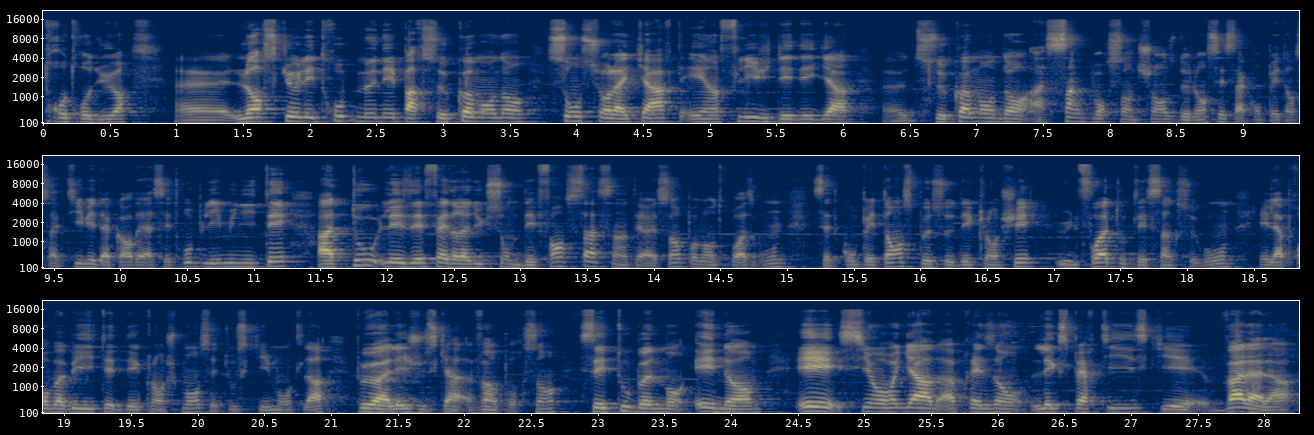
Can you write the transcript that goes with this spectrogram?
trop trop dure. lorsque les troupes menées par ce commandant sont sur la carte et infligent des dégâts, ce commandant a 5% de chance de lancer sa compétence active et d'accorder à ses troupes l'immunité à tous les effets de réduction de défense. Ça c'est intéressant, pendant 3 secondes, cette compétence peut se déclencher une fois toutes les 5 secondes et la probabilité de déclenchement, c'est tout ce qui monte là, peut aller jusqu'à 20%. C'est tout bonnement énorme. Et si on regarde à présent l'expertise qui est Valhalla.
